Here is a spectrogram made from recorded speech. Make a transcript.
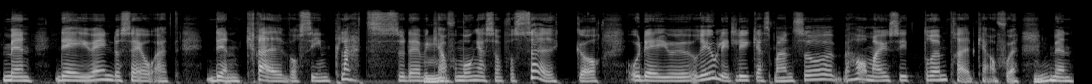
Men det är ju ändå så att den kräver sin plats. Så det är väl kanske många som försöker. Och det är ju roligt, lyckas man så har man ju sitt drömträd kanske. Men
